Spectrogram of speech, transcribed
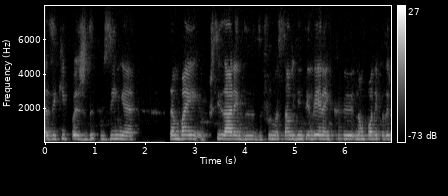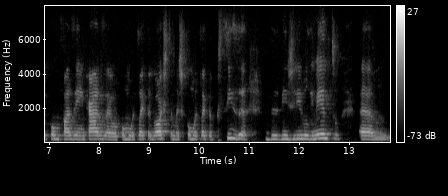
as equipas de cozinha também precisarem de, de, formação e de entenderem que não podem fazer como fazem em casa ou como o atleta gosta, mas como o atleta precisa de, de ingerir o alimento. Um,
